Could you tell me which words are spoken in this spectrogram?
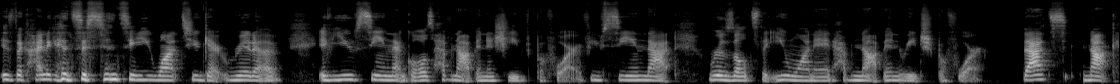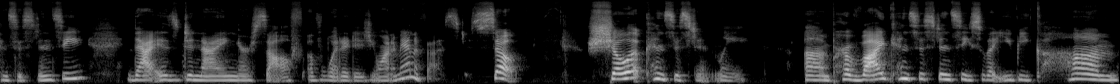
is the kind of consistency you want to get rid of if you've seen that goals have not been achieved before, if you've seen that results that you wanted have not been reached before. That's not consistency. That is denying yourself of what it is you want to manifest. So, show up consistently, um, provide consistency so that you become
